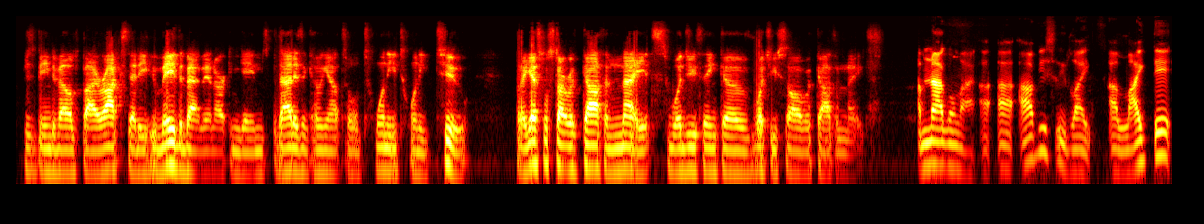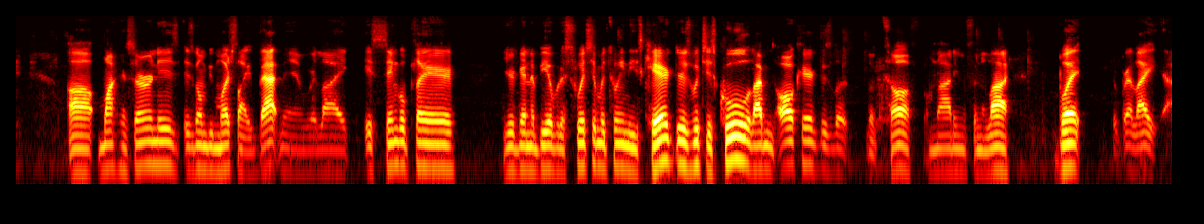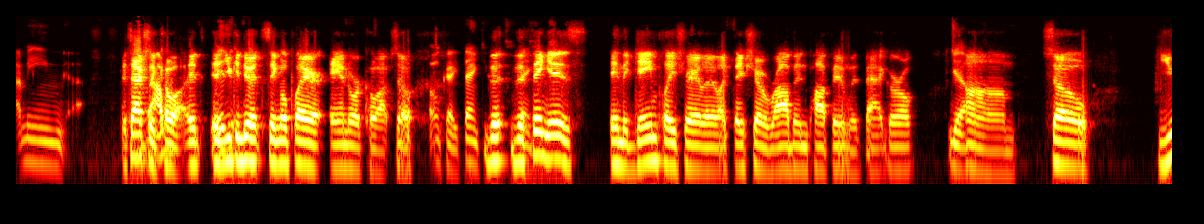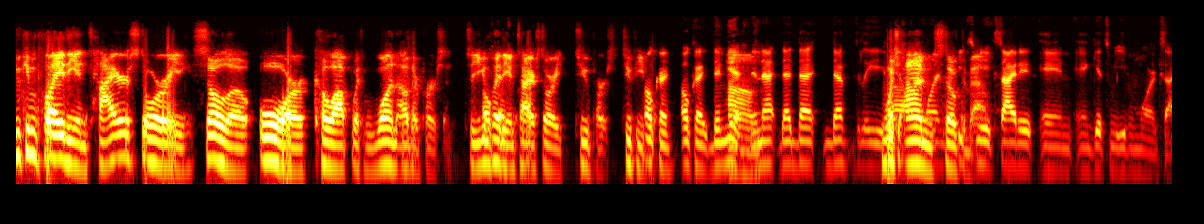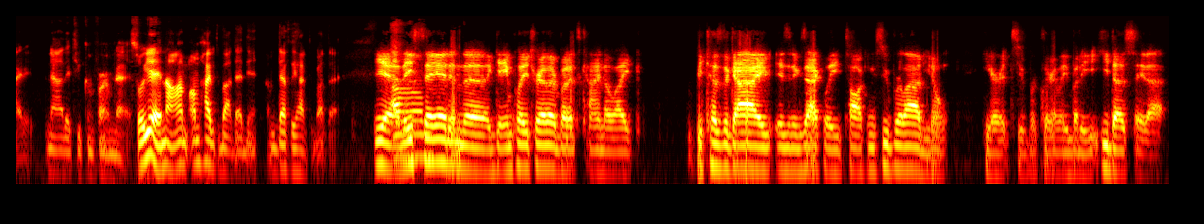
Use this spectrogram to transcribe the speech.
which is being developed by Rocksteady, who made the Batman Arkham games, but that isn't coming out till 2022. But I guess we'll start with Gotham Knights. What do you think of what you saw with Gotham Knights? I'm not gonna lie. I, I obviously like I liked it. Uh, my concern is is gonna be much like Batman, where like it's single player. You're gonna be able to switch in between these characters, which is cool. I mean, all characters look look tough. I'm not even finna lie, but bro, like I mean, It's actually I- co-op. It, it, you it? can do it single player and or co-op. So okay, thank you. the the Thank thing is, in the gameplay trailer, like they show Robin pop in with Batgirl. yeah, Um, so you can play the entire story solo or co-op with one other person. So you can play the entire story two person, two people. Okay, okay, then yeah, Um, then that that that definitely which uh, I'm one stoked keeps about. Me excited and and gets me even more excited now that you confirm that. So yeah, no, I'm I'm hyped about that. Then I'm definitely hyped about that. Yeah, they Um, say it in the gameplay trailer, but it's kind of like because the guy isn't exactly talking super loud, you don't hear it super clearly, but he, he does say that.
